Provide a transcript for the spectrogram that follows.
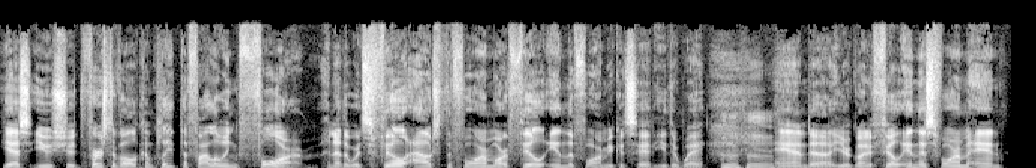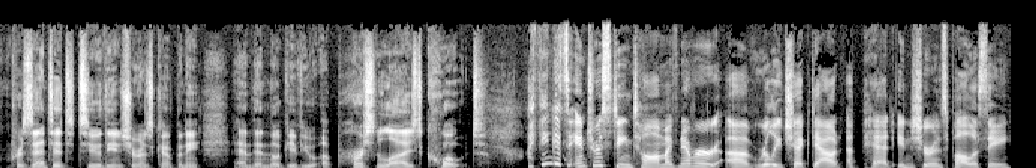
yes, you should first of all complete the following form. In other words, fill out the form or fill in the form. You could say it either way. Mm -hmm. And uh, you're going to fill in this form and present it to the insurance company, and then they'll give you a personalized quote. I think it's interesting, Tom. I've never uh, really checked out a pet insurance policy.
